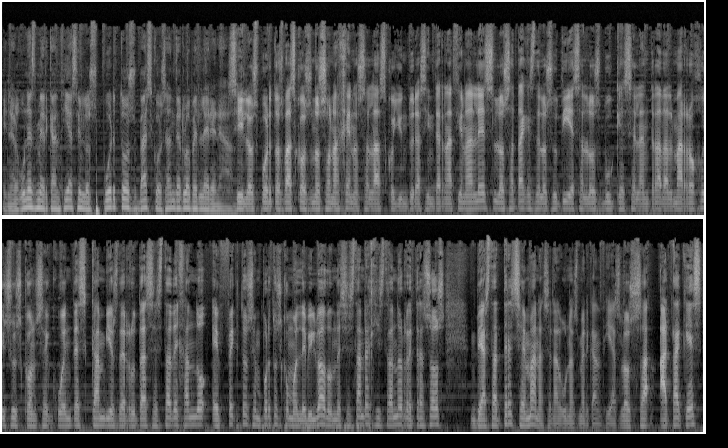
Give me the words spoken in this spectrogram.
en algunas mercancías en los puertos vascos. Ander López Lerena. Sí, los puertos vascos no son ajenos a las coyunturas internacionales. Los ataques de los hutíes a los buques en la entrada al Mar Rojo y sus consecuentes cambios de rutas está dejando efectos en puertos como el de Bilbao, donde se están registrando retrasos de hasta tres semanas en algunas mercancías. Los ataques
